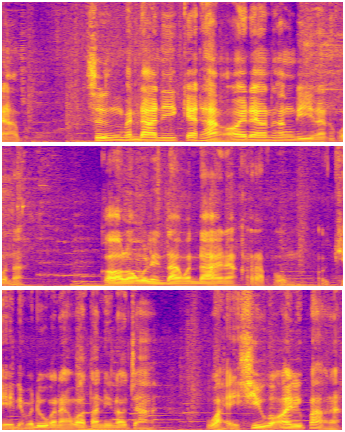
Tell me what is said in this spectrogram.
นะครับ ซึ่งแพนด้านี่แก้ทางอ้อยได้ค่อนข้างดีนะทุกคนนะก็ลองไปเล่นตามกันได้นะครับผมโอเค เดี๋ยวมาดูกันนะว่าตอนนี้เราจะ ไหวชิวกับอ้อยหรือเปล่านะ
